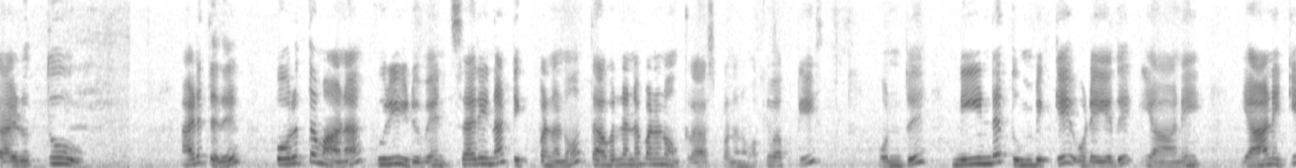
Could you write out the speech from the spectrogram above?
கழுத்து அடுத்தது பொருத்தமான குறியிடுவேன். சரினா டிக் பண்ணணும் தவறுனா என்ன பண்ணணும்? கிராஸ் பண்ணணும். ஓகேவா குட்டீஸ் ஒன்று நீண்ட தும்பிக்கை உடையது யானை. யானைக்கு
